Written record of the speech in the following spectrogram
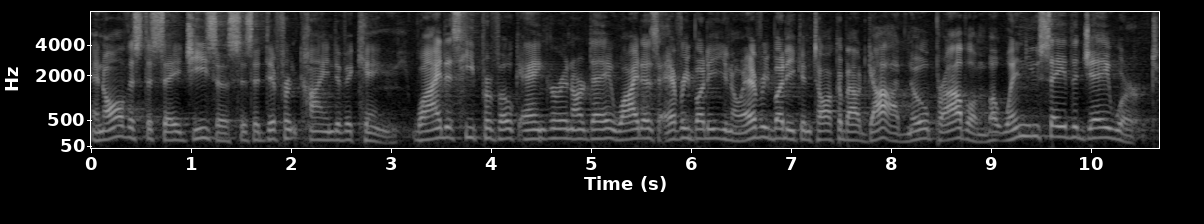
And all this to say, Jesus is a different kind of a king. Why does he provoke anger in our day? Why does everybody, you know, everybody can talk about God, no problem. But when you say the J word,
